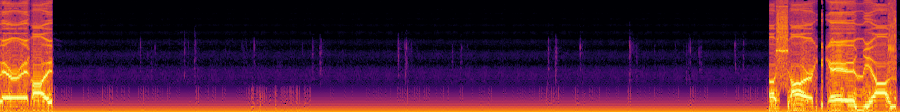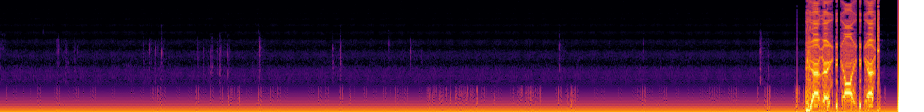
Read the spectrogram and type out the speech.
Verify. A shark game. Get it, get it.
